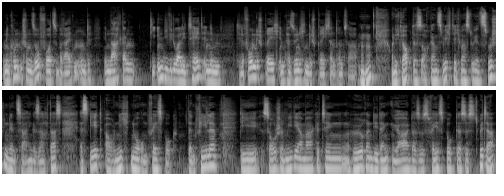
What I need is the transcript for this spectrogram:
und den Kunden schon so vorzubereiten und im Nachgang die Individualität in dem Telefongespräch, im persönlichen Gespräch dann drin zu haben. Mhm. Und ich glaube, das ist auch ganz wichtig, was du jetzt zwischen den Zeilen gesagt hast. Es geht auch nicht nur um Facebook. Denn viele, die Social Media Marketing hören, die denken, ja, das ist Facebook, das ist Twitter.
